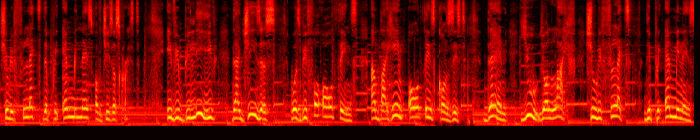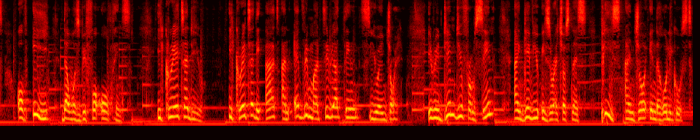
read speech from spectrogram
should reflect the preeminence of Jesus Christ. If you believe that Jesus was before all things and by him all things consist, then you, your life, should reflect the preeminence of He that was before all things. He created you. He created the earth and every material things you enjoy. He redeemed you from sin and gave you his righteousness, peace, and joy in the Holy Ghost.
